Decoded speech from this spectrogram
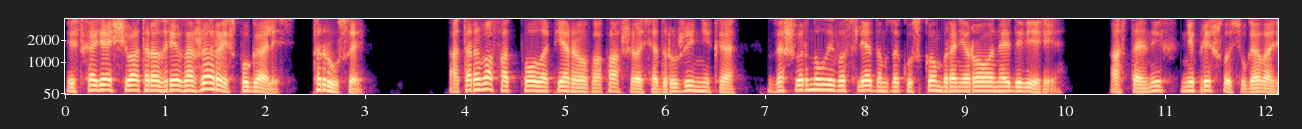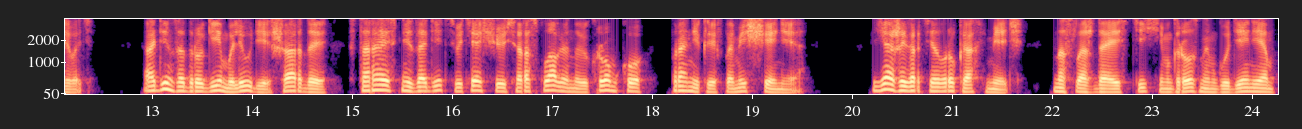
«Исходящего от разреза жара испугались? Трусы!» Оторвав от пола первого попавшегося дружинника, зашвырнул его следом за куском бронированной двери. Остальных не пришлось уговаривать. Один за другим люди, шарды, стараясь не задеть светящуюся расплавленную кромку, проникли в помещение. Я же вертел в руках меч, наслаждаясь тихим грозным гудением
